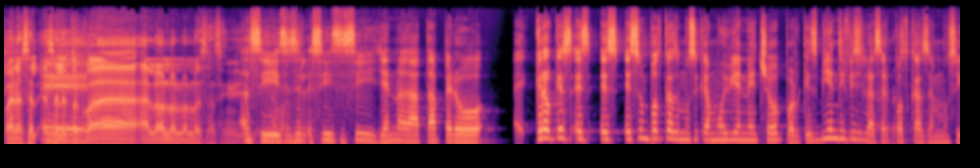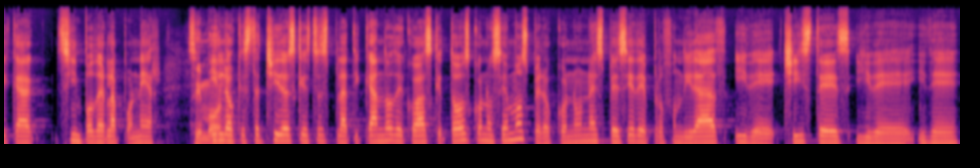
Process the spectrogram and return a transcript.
Bueno, ese, ese le Eh, tocó a, a Lolo. Lolo es así. Ah, Sí, sí, sí, sí, lleno de data, pero creo que es, es, es, es un podcast de música muy bien hecho porque es bien difícil hacer podcast de música sin poderla poner. Simón. Y lo que está chido es que esto es platicando de cosas que todos conocemos, pero con una especie de profundidad y de chistes y de, y de,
